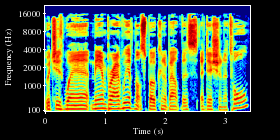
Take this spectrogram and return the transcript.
which is where me and Brad, we have not spoken about this edition at all.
